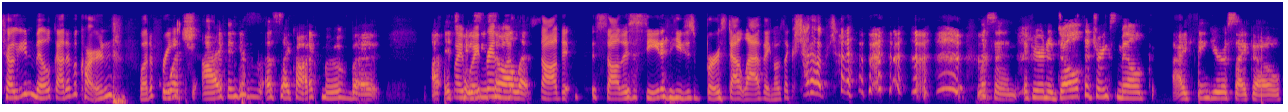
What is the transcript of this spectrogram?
chugging milk out of a carton. what a freak! which I think is a psychotic move, but uh, it's My Pacey, boyfriend so let. saw that saw this scene and he just burst out laughing. I was like, "Shut up! Shut up!" Listen, if you're an adult that drinks milk, I think you're a psycho.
